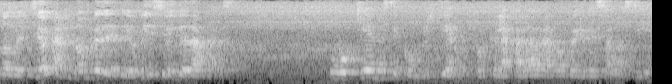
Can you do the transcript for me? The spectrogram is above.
Nos menciona el nombre de Dionisio y de Dámaris. Hubo quienes se convirtieron, porque la palabra no regresa vacía.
